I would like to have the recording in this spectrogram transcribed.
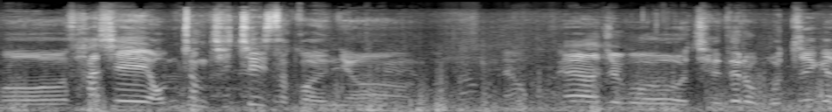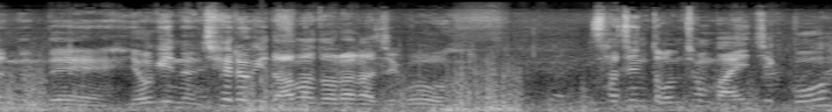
어, 사실 엄청 지쳐 있었거든요. 그래가지고 제대로 못 즐겼는데 여기는 체력이 남아 돌아가지고 사진도 엄청 많이 찍고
